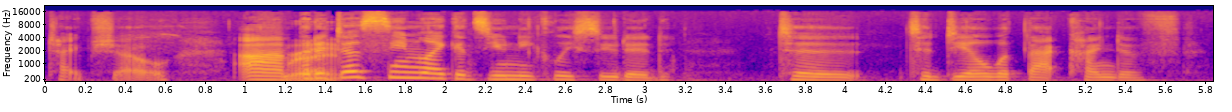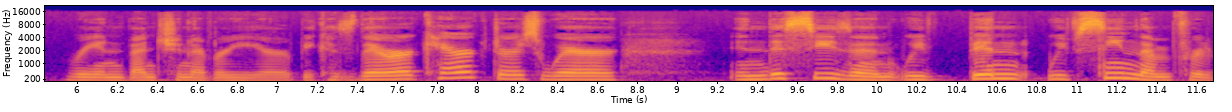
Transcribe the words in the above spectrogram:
type show. Um, But it does seem like it's uniquely suited to to deal with that kind of reinvention every year because there are characters where in this season we've been we've seen them for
